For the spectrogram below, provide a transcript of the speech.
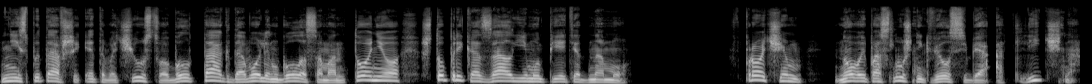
не испытавший этого чувства, был так доволен голосом Антонио, что приказал ему петь одному. Впрочем, новый послушник вел себя отлично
